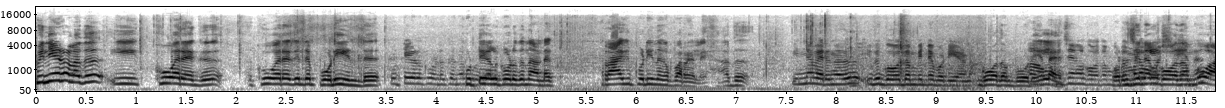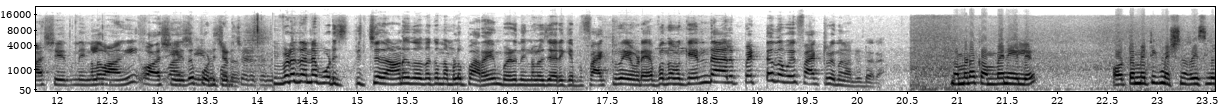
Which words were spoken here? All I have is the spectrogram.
പിന്നീടുള്ളത് ഈ കൂരക് കൂരകിന്റെ പൊടിയുണ്ട്. കുട്ടികൾക്ക് കൊടുക്കുന്ന കുട്ടികൾക്ക് കൊടുക്കുന്നുണ്ട് റാഗിപ്പൊടി എന്നൊക്കെ പറയല്ലേ അത് പിന്നെ വരുന്നത് ഇത് ഗോതമ്പിന്റെ പൊടിയാണ്. ഗോതമ്പ് പൊടി അല്ലേ? ഒറിജിനൽ ഗോതമ്പ് വാഷ് ചെയ്ത് നിങ്ങൾ വാങ്ങി വാഷ് ചെയ്ത് പൊടിച്ചെടുക്കും. ഇവിടെ തന്നെ പൊടിപ്പിച്ചതാണ് ഇതെന്നൊക്കെ നമ്മൾ പറയുമ്പോഴും നിങ്ങൾ വിചാരിക്കും അപ്പോൾ ഫാക്ടറി എവിടെ അപ്പോൾ നമുക്ക് എന്തായാലും പെട്ടെന്ന് പോയി ഫാക്ടറി ഒന്ന് കണ്ടിട്ട് വരാം. നമ്മുടെ കമ്പനിയിൽ ഓട്ടോമാറ്റിക് മെഷീനറീസിൽ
